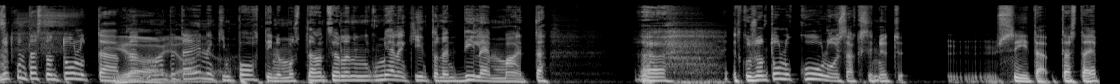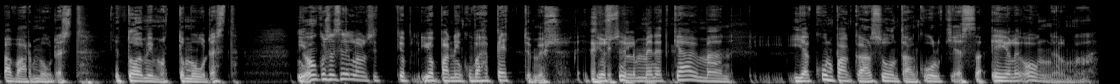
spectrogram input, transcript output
nyt kun tästä on tullut tämä, mä, mä oon joo, tätä ennenkin joo. pohtinut, musta tämä on sellainen niin kuin mielenkiintoinen dilemma, että, äh, että kun se on tullut kuuluisaksi nyt äh, siitä tästä epävarmuudesta ja toimimattomuudesta, niin onko se silloin sitten jopa niin kuin vähän pettymys, että jos siellä menet käymään ja kumpaankaan suuntaan kulkiessa ei ole ongelmaa.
